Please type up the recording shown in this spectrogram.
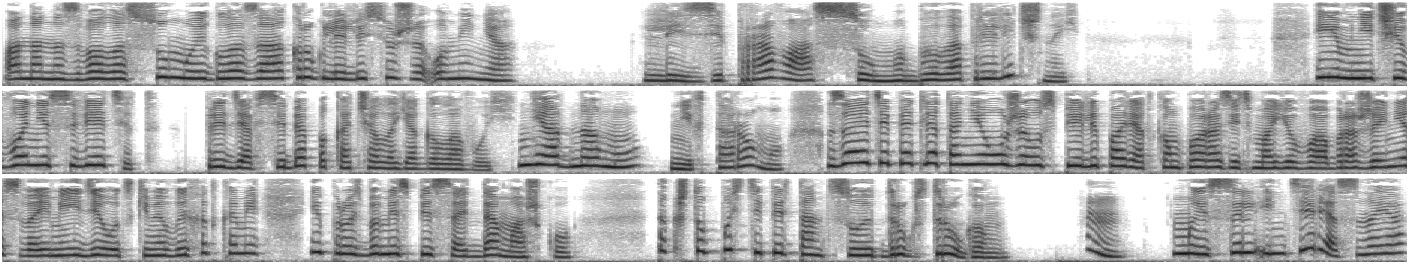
Она назвала сумму, и глаза округлились уже у меня. Лиззи права, сумма была приличной. «Им ничего не светит», Придя в себя, покачала я головой. Ни одному, ни второму. За эти пять лет они уже успели порядком поразить мое воображение своими идиотскими выходками и просьбами списать домашку. Так что пусть теперь танцуют друг с другом. «Хм, мысль интересная»,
